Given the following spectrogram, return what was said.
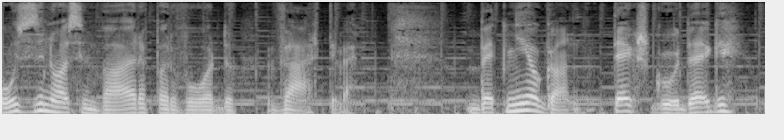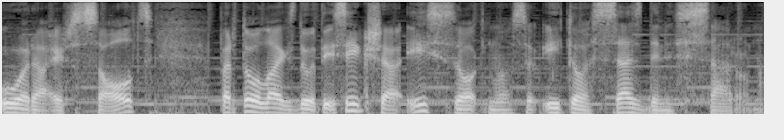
uzzināsim vairāk par vārdu vērtību. Bet jau gan, teikšu gudīgi, orā ir solts, par to laiks doties iekšā, izsaukt mūsu ītos sestdienas sarunu.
